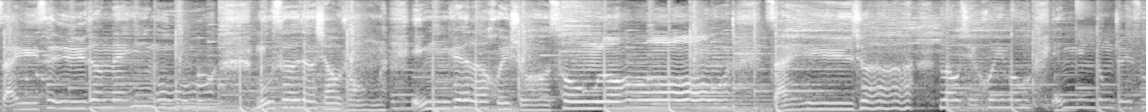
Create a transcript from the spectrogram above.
再次的眉目，暮色的笑容，隐约了回首从容。在这老街回眸，烟云中追溯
